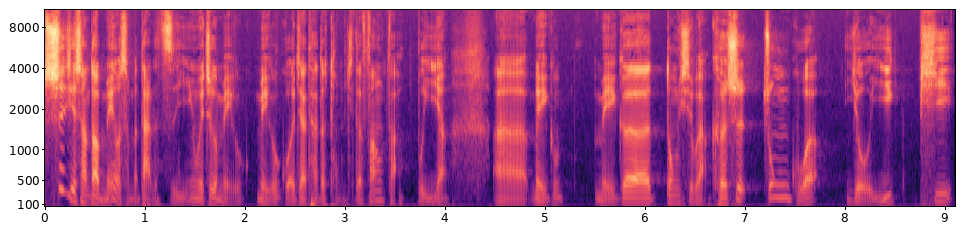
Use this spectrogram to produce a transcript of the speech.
世界上倒没有什么大的质疑，因为这个每个每个国家它的统计的方法不一样，呃，每个每个东西不一样。可是中国有一批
